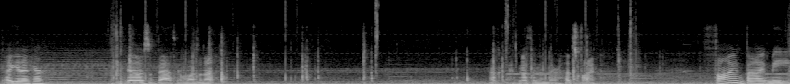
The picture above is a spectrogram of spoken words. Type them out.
Did I get in here? Yeah, that was the bathroom, wasn't it? Okay, nothing in there. That's fine. Fine by me.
